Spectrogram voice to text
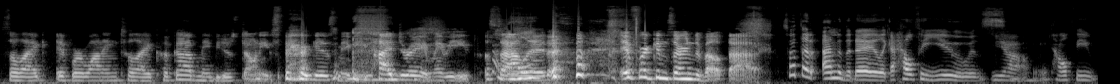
So like if we're wanting to like cook up, maybe just don't eat asparagus, maybe hydrate, maybe eat a salad. if we're concerned about that. So at the end of the day, like a healthy you is Yeah. healthy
